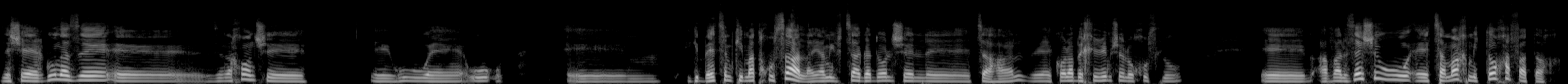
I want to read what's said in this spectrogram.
זה שהארגון הזה, אה, זה נכון שהוא אה, הוא, בעצם כמעט חוסל, היה מבצע גדול של צה"ל וכל הבכירים שלו חוסלו, אבל זה שהוא צמח מתוך הפת"ח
